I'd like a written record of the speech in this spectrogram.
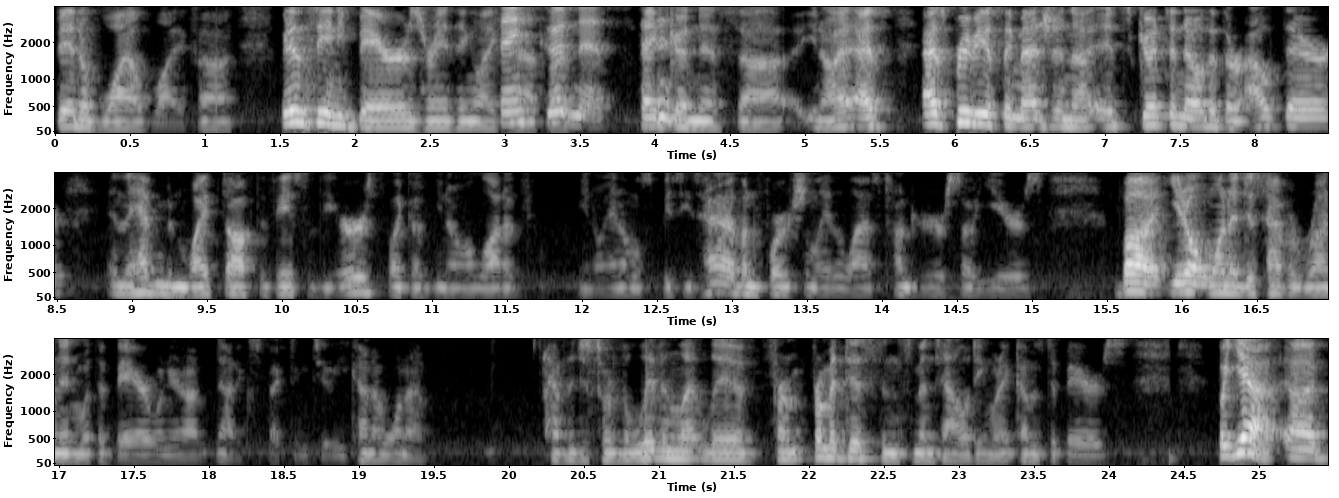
bit of wildlife. Uh, we didn't see any bears or anything like thank that. Thank goodness. thank goodness. Uh, you know, as as previously mentioned, uh, it's good to know that they're out there and they haven't been wiped off the face of the earth like a, you know a lot of you know animal species have unfortunately the last hundred or so years but you don't want to just have a run in with a bear when you're not, not expecting to you kind of want to have the just sort of a live and let live from from a distance mentality when it comes to bears but yeah uh,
